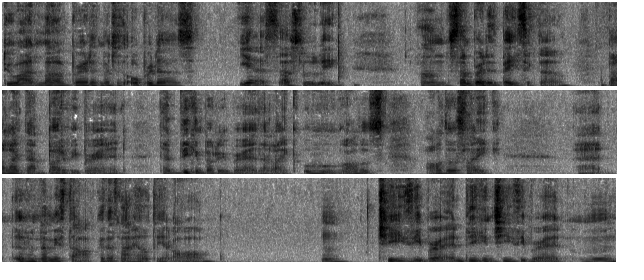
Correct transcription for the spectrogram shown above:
Do I love bread as much as Oprah does? Yes, absolutely. Um, some bread is basic though, but I like that buttery bread, that vegan buttery bread. I like ooh all those, all those like that. Ooh, let me stop because that's not healthy at all. Mm. Cheesy bread, vegan cheesy bread. Mm.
